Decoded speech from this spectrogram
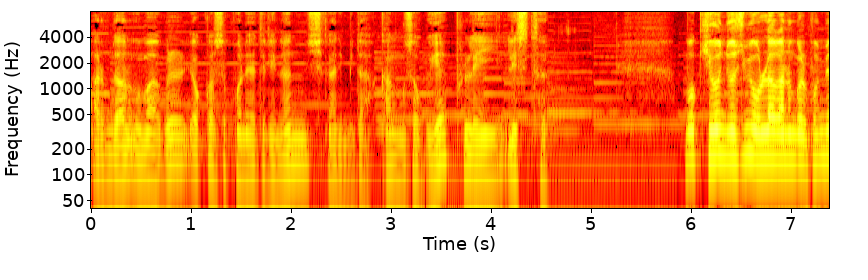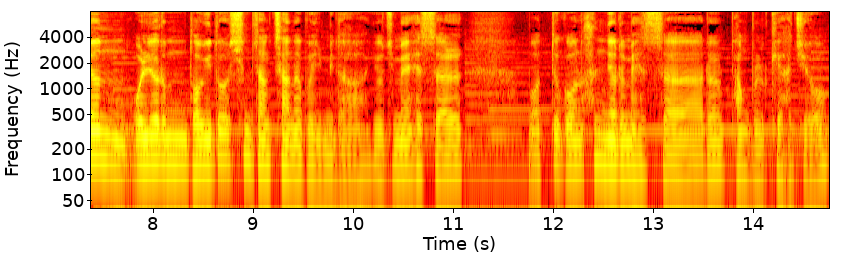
아름다운 음악을 엮어서 보내드리는 시간입니다. 강서구의 플레이리스트 뭐 기온 요즘에 올라가는 걸 보면 올여름 더위도 심상치 않아 보입니다. 요즘에 햇살 뭐 뜨거운 한여름의 햇살을 방불케 하죠.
